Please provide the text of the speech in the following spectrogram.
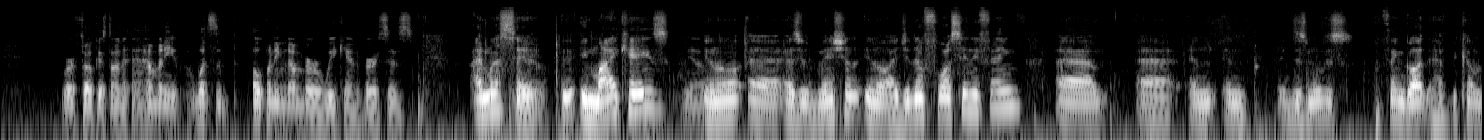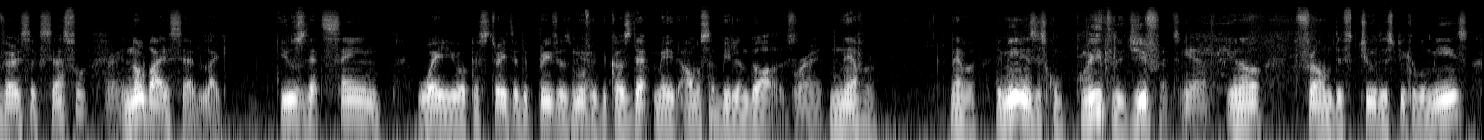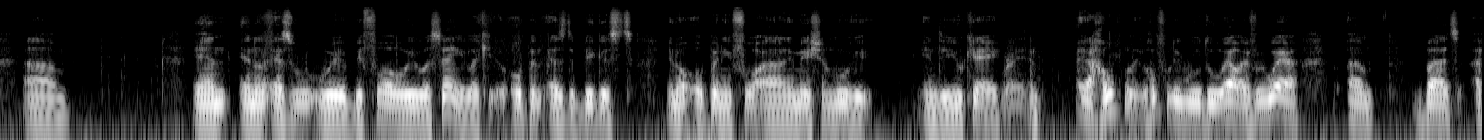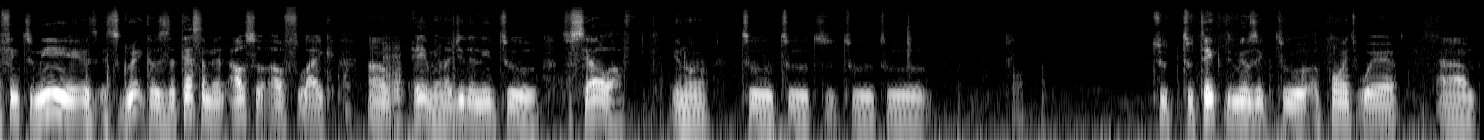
we're focused on how many? What's the opening number weekend versus? I must say, i- in my case, Yeah. you know, uh, as you mentioned, you know, I didn't force anything, um, uh, and and these movies, thank God, have become very successful. right. And nobody said like, use that same way you orchestrated the previous movie Yeah. because that made almost a billion dollars. Right. Never, never. The Minions is completely different. Yeah. You know, from the two despicable means. Um, and and as we before we were saying, like open as the biggest, you know, opening for an animation movie in the UK. Right. And yeah, hopefully, hopefully we'll do well everywhere. Um, but I think to me it's, it's great because it's a testament also of like, um, hey man, I didn't need to to sell off, you know, to to to to to to, to take the music to a point where um,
